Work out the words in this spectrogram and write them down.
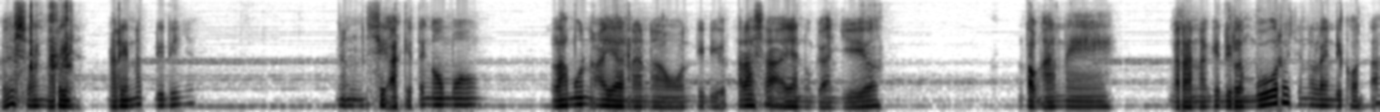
geus we ngari ngarinep di dinya Ngan Hmm. si aki teh ngomong lamun aya nanaon di dieu karasa aya nu ganjil entong aneh. Ngaranna ge di lembur cenah lain di kota.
